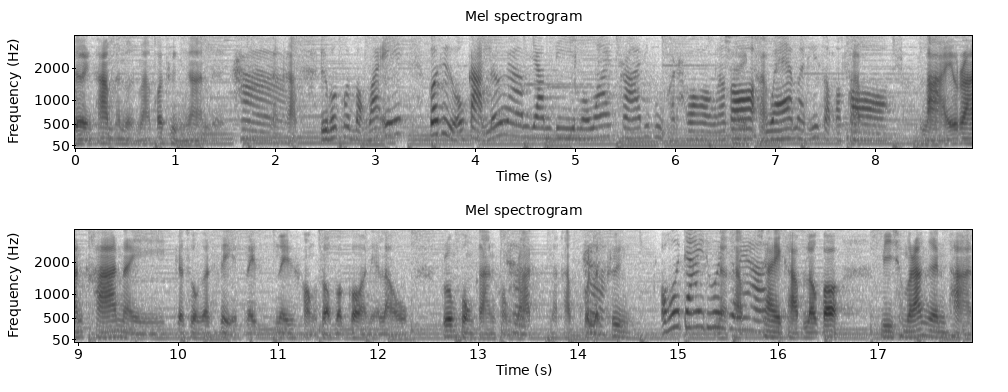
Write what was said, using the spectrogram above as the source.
เดินข้ามถนนมาก็ถึงงานเลย ค่ะ นะครับหรือบางคนบอกว่า เอ๊ะ ก็ถือโอกาสเรื่องงามยามดีมาไหว้พระที่ภูเขาทอง แล้วก็ใช่ครับ แวะมาที่สปคกรับหลายร้านค้าในกระทรวงเกษตรในในของสปกเนี่ยเราร่วมโครงการของค่ะรัฐนะครับคนละค่ะ ครึ่งโอ้ได้ด้วยนะใช่ครัไหมคะ ใช่ครับแล้วก็ มีชำระเงินผ่าน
